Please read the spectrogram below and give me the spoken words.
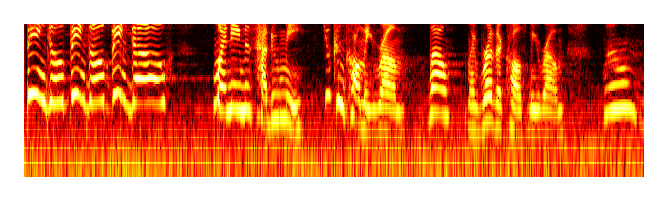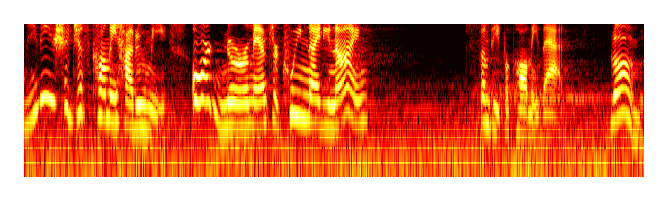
Bingo, bingo, bingo! My name is Harumi. You can call me Rum. Well, my brother calls me Rum. Well, maybe you should just call me Harumi. Or Neuromancer Queen 99. Some people call me that. ラム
